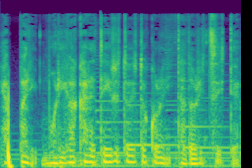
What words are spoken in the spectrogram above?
やっぱり森が枯れているというところにたどり着いて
